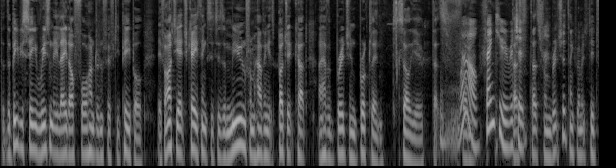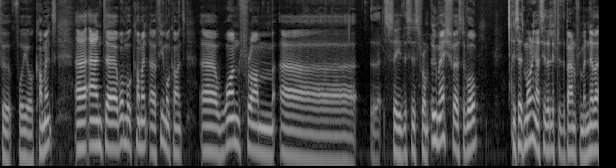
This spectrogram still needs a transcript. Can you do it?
that the BBC recently laid off 450 people. If RTHK thinks it is immune from having its budget cut, I have a bridge in Brooklyn to sell you. That's from, wow. Thank you, Richard. That's, that's, from Richard. Thank you very much indeed for for your comments. Uh, and uh, one more comment. A few more comments. Uh, one from, uh, let's see, this is from Umesh, first of all. It says, Morning, I see they lifted the ban from Manila,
